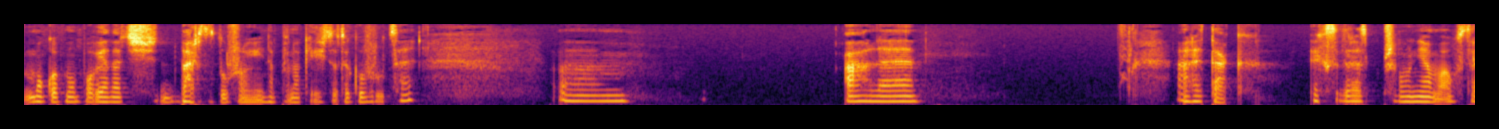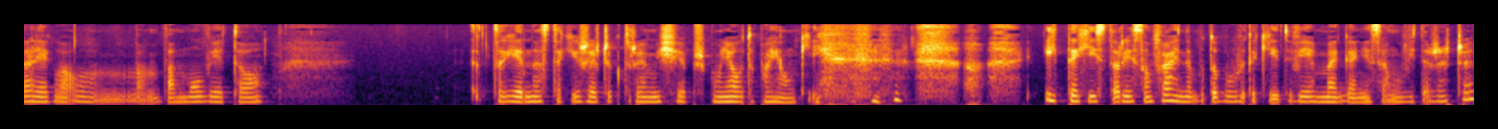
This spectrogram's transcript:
mogłabym opowiadać bardzo dużo i na pewno kiedyś do tego wrócę. Um, ale, ale tak, jak sobie teraz przypomniałam Australię, jak wam, wam mówię, to to jedna z takich rzeczy, które mi się przypomniało, to pająki. I te historie są fajne, bo to były takie dwie mega niesamowite rzeczy.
